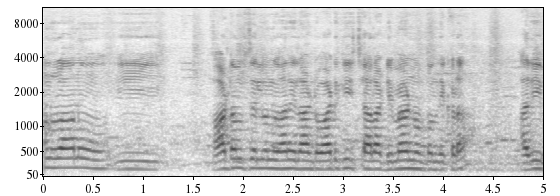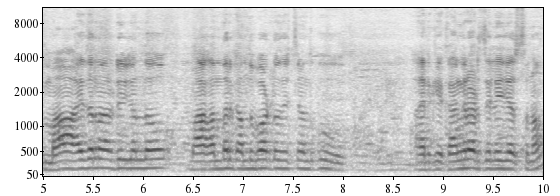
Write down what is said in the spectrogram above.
రాను రాను ఈ ఆటం సెల్లున్ కానీ ఇలాంటి వాటికి చాలా డిమాండ్ ఉంటుంది ఇక్కడ. అది మా హైదరాబాద్ డివిజన్లో మాకందరికి అందుబాటులో తెచ్చినందుకు ఆయనకి కంగ్రాట్స్ తెలియజేస్తున్నాం.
